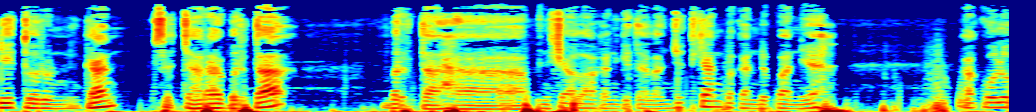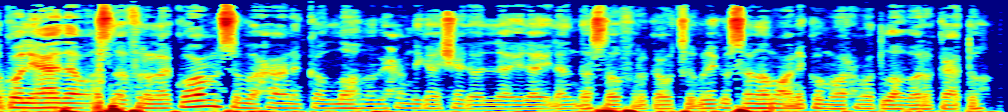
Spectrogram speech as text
diturunkan secara berta bertahap. Insyaallah akan kita lanjutkan pekan depan ya. Aku qouli hadza wa astaghfirullakum subhanakallahumma bihamdika asyhadu an la ilaha illa anta astaghfiruka warahmatullahi wabarakatuh.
